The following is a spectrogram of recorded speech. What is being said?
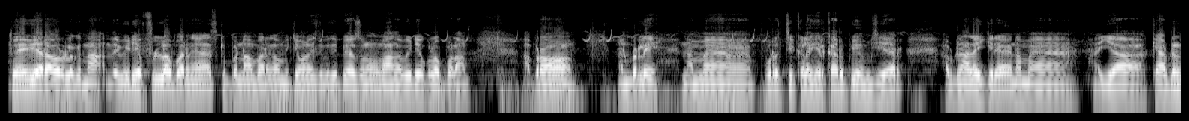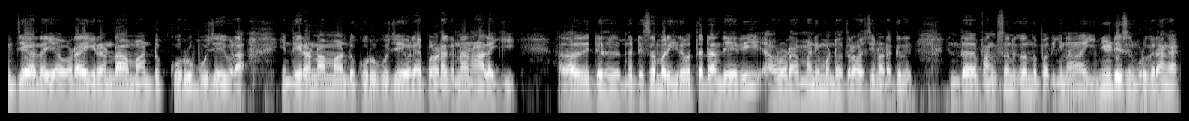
துணைவியார் அவர்களுக்கு தான். இந்த வீடியோ ஃபுல்லாக பாருங்கள் ஸ்கிப் பண்ணால் பாருங்கள் முக்கியமான விஷயத்தை பற்றி பேசணும். வாங்க வீடியோக்குள்ளே போகலாம் அப்புறம் நண்பர்களே நம்ம புரட்சி கலைஞர் கருப்பு எம்ஜிஆர் அப்படின்னு அழைக்கிற நம்ம ஐயா கேப்டன் விஜயகாந்த் ஐயாவோட இரண்டாம் ஆண்டு குரு பூஜை விழா. இந்த இரண்டாம் ஆண்டு குரு பூஜை விழா எப்போ நடக்குதுன்னா நாளைக்கு. அதாவது டி- இந்த டிசம்பர் இருபத்தெட்டாம் தேதி அவரோட மணிமண்டபத்தில் வச்சு நடக்குது. இந்த ஃபங்க்ஷனுக்கு வந்து பார்த்திங்கன்னா இன்விடேஷன் கொடுக்குறாங்க.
